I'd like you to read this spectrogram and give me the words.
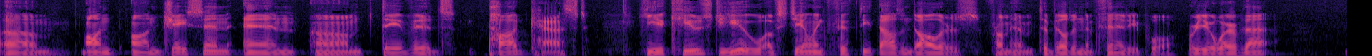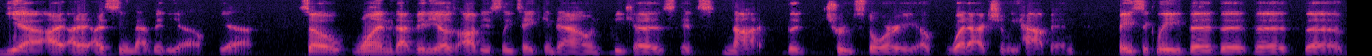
um, on on Jason and um, David's podcast, he accused you of stealing fifty thousand dollars from him to build an infinity pool. Were you aware of that? yeah, I, I I seen that video. Yeah. So one, that video is obviously taken down because it's not the true story of what actually happened. Basically, the the the the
